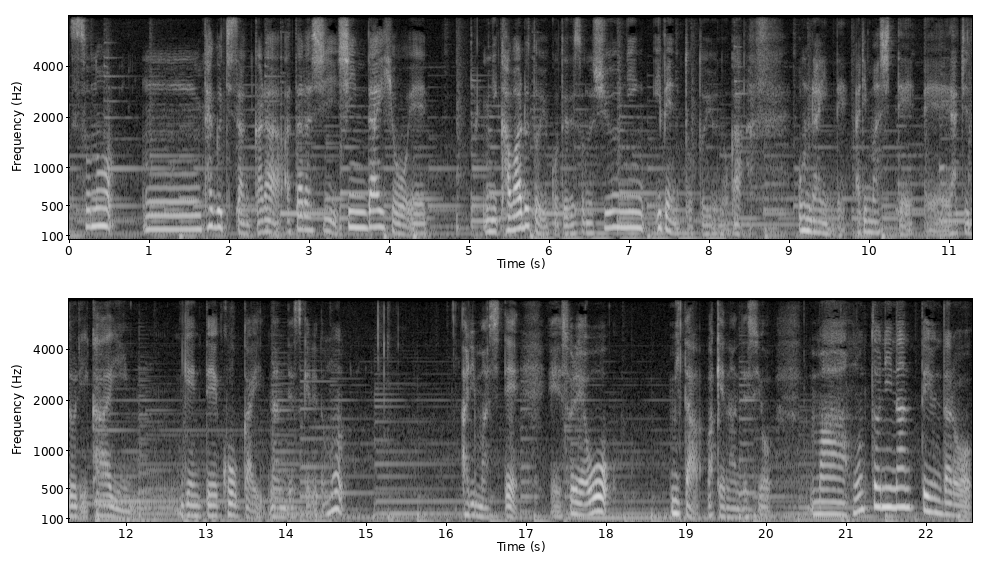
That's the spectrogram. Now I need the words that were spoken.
そのうん田口さんから新しい新代表へに変わるということでその就任イベントというのがオンラインでありまして、えー、ハチドリ会員限定公開なんですけれどもありまして、えー、それを見たわけなんですよ。まあ本当に何て言うんだろ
